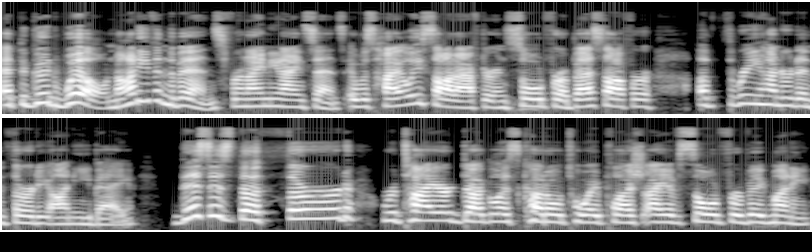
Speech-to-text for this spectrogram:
at the Goodwill, not even the bins, for 99 cents. It was highly sought after and sold for a best offer of 330 on eBay. This is the third retired Douglas Cuddle toy plush I have sold for big money.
